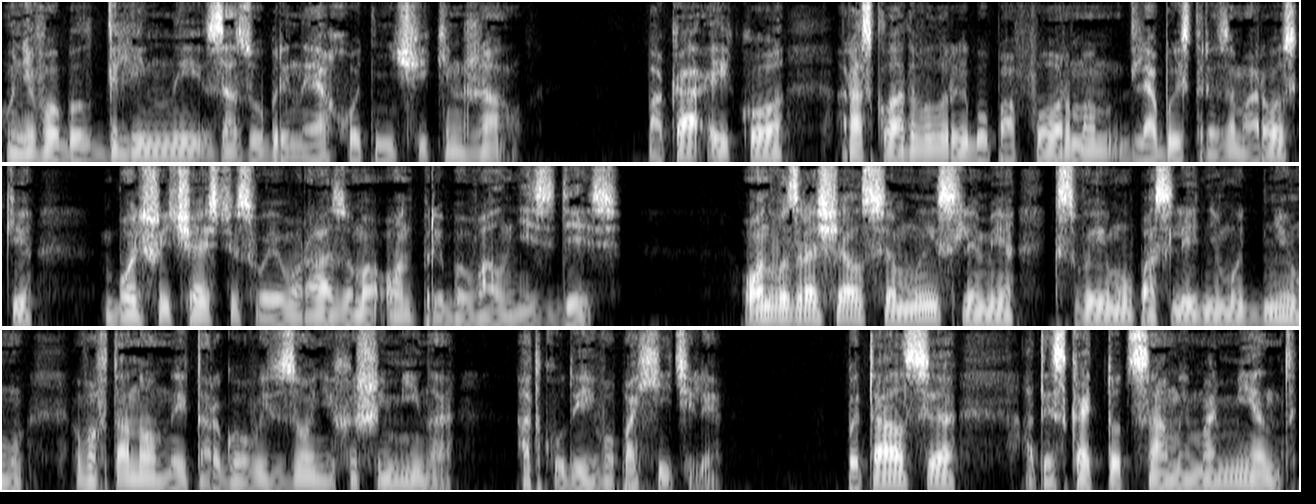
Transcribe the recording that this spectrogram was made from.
у него был длинный зазубренный охотничий кинжал. Пока Эйко раскладывал рыбу по формам для быстрой заморозки, большей частью своего разума он пребывал не здесь. Он возвращался мыслями к своему последнему дню в автономной торговой зоне Хашимина, откуда его похитили. Пытался отыскать тот самый момент,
